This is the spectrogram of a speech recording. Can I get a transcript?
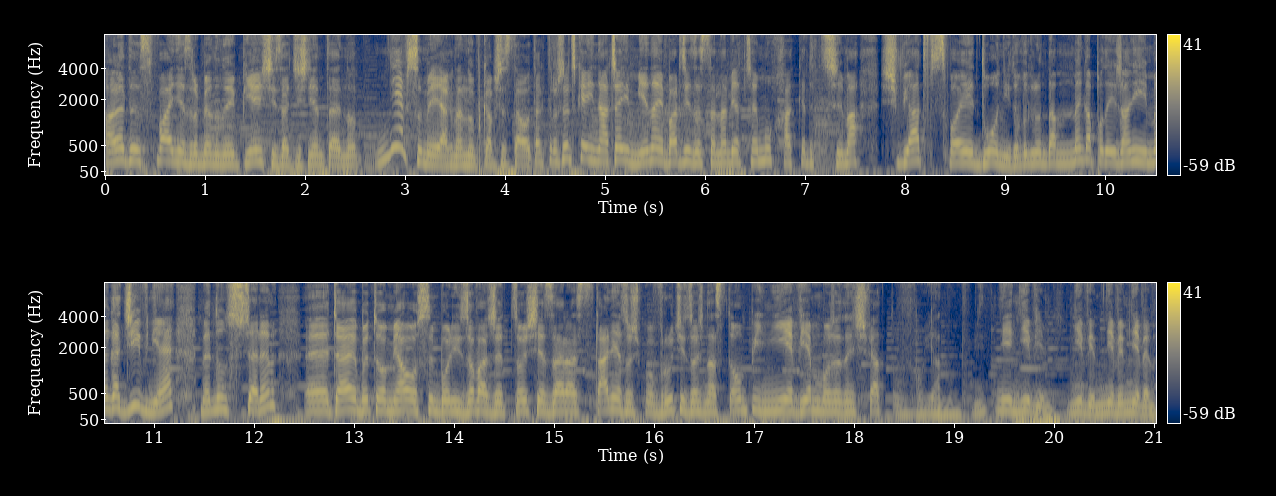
ale to jest fajnie zrobione, no i pięści zaciśnięte, no, nie w sumie jak na Nubka przystało, tak troszeczkę inaczej, mnie najbardziej zastanawia, czemu haker trzyma świat w swojej dłoni, to wygląda mega podejrzanie i mega dziwnie, będąc szczerym, e, tak jakby to miało symbolizować, że coś się zaraz stanie, coś powróci, coś nastąpi, nie wiem, może ten świat to Wojanów, nie, nie wiem, nie wiem, nie wiem, nie wiem,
